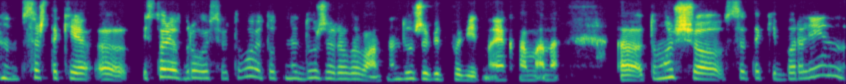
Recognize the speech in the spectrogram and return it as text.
все ж таки, історія з Другою світовою тут не дуже релевантна, не дуже відповідна, як на мене, тому що все-таки Берлін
